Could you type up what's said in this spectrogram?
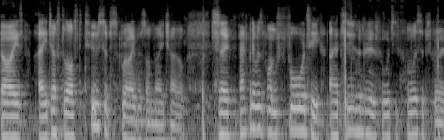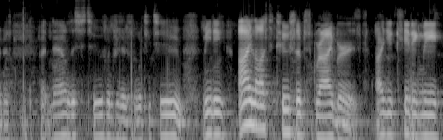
Guys, I just lost 2 subscribers on my channel. So, back when it was 140, I had 244 subscribers. But now this is 242, meaning I lost 2 subscribers. Are you kidding me?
